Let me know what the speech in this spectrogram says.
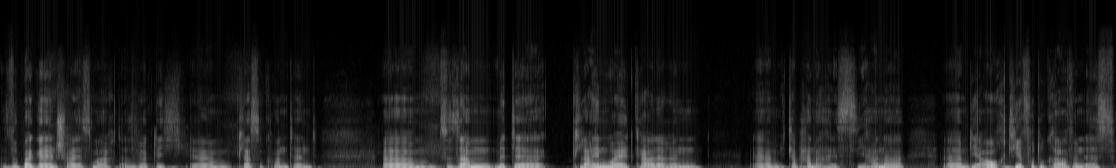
super geilen Scheiß macht, also wirklich klasse Content. Zusammen mit der kleinen Wildcarderin ich glaube Hanna heißt sie, Hanna, ähm, die auch Tierfotografin ist.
